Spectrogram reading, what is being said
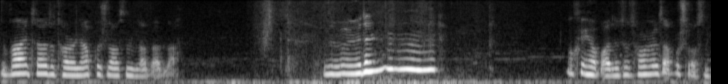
Weiter, Tutorial abgeschlossen, bla bla bla. Okay, ich habe alle Tutorials abgeschlossen.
